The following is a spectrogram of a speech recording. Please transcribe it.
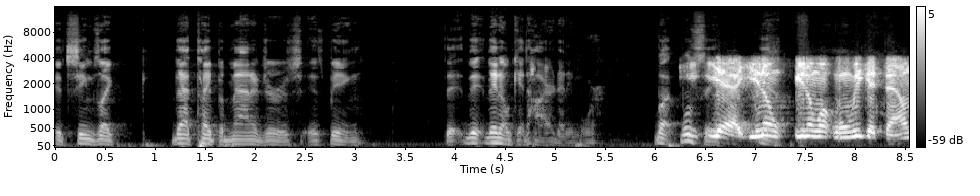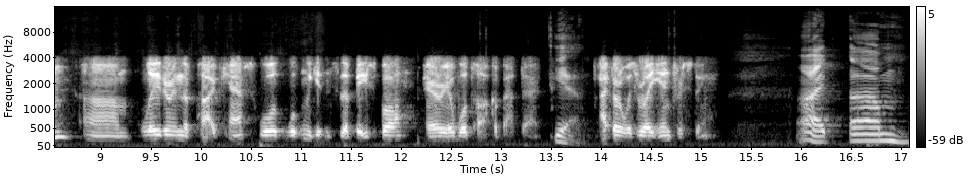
it seems like that type of manager is, is being they, they, don't get hired anymore. But we'll see. Yeah, you know, you know what? When we get down um, later in the podcast, we'll when we get into the baseball area, we'll talk about that. Yeah. I thought it was really interesting. All right. Um,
